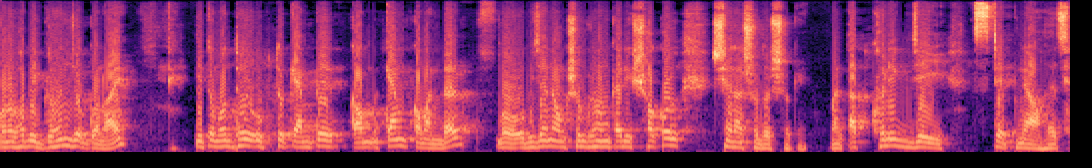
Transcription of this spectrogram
কোনোভাবেই গ্রহণযোগ্য নয়। ইতোমধ্যে উক্ত ক্যাম্পের ক্যাম্প কমান্ডার ও অভিযানে অংশগ্রহণকারী সকল সেনা সদস্যকে মানে তাৎক্ষণিক যেই স্টেপ নেওয়া হয়েছে,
